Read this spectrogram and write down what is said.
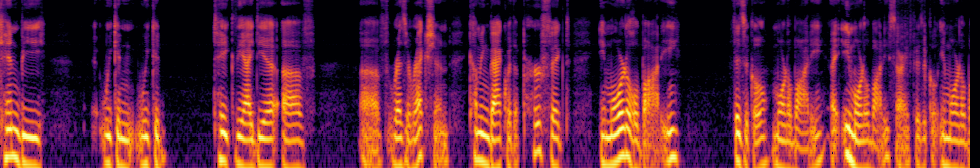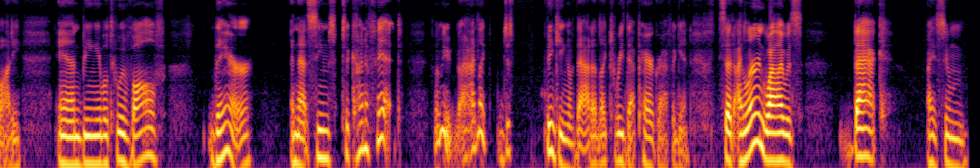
can be we can we could take the idea of of resurrection coming back with a perfect immortal body physical mortal body uh, immortal body sorry physical immortal body and being able to evolve there, and that seems to kind of fit. Let me, I'd like, just thinking of that, I'd like to read that paragraph again. He said, I learned while I was back, I assume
